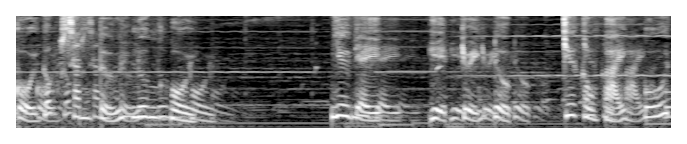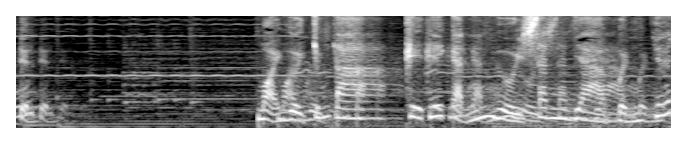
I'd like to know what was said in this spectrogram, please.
cội gốc sanh tử luân hồi. Như vậy nghiệp chuyển được, chứ không phải cố định. Mọi người chúng ta, khi thấy cảnh người sanh già bệnh chết,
